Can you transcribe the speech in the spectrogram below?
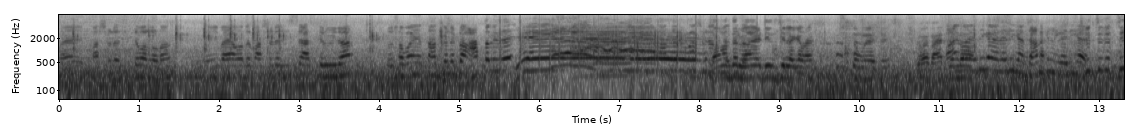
ভাই পাঁচশোটা দিতে পারল না। এই ভাই আমাদের পাঁচশোটা দিচ্ছে আজকের উইনার তো সবাই তার জন্য একটু হাততালি দেয়। আমাদের ভাই ডিম ছিল গেল হয়েছে সবাই বাইরে ভাই, ভাই, এদিকে আয়, এদিকে আয়, জানকে লিখে, এদিকে আয়। দিচ্ছি দিচ্ছি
